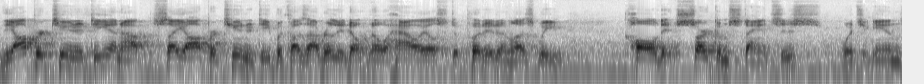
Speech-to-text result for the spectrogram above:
The opportunity, and I say opportunity because I really don't know how else to put it unless we called it circumstances, which again,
